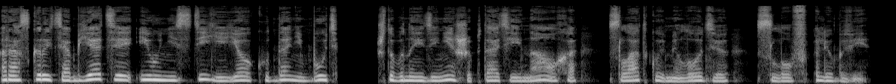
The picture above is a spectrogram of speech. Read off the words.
раскрыть объятия и унести ее куда-нибудь, чтобы наедине шептать ей на ухо сладкую мелодию слов любви.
